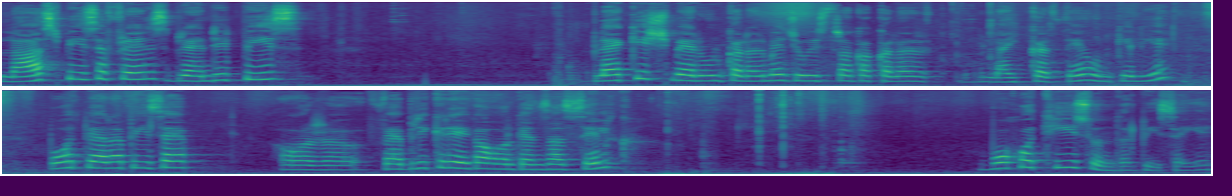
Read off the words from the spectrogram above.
last piece है friends branded piece blackish maroon colour में जो इस तरह का कलर लाइक करते हैं, उनके लिए बहुत प्यारा पीस है। और फैब्रिक रहेगा ऑर्गेन्जा सिल्क बहुत ही सुंदर पीस है ये।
